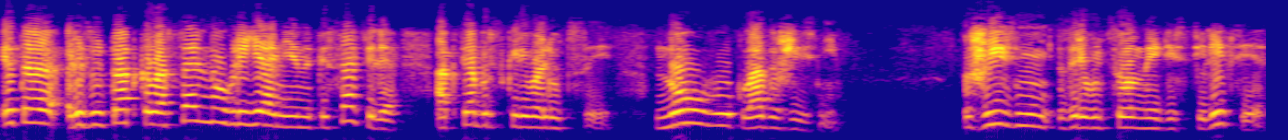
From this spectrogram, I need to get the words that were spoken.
Это результат колоссального влияния на писателя Октябрьской революции, нового уклада жизни. «Жизнь за революционные десятилетия»,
